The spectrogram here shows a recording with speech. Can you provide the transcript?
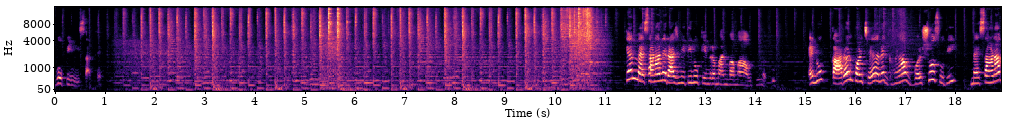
ગોપીની સાથે. મહેસાણાને રાજનીતિનું કેન્દ્ર માનવામાં આવતું હતું. એનું કારણ પણ છે અને ઘણા વર્ષો સુધી મહેસાણા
